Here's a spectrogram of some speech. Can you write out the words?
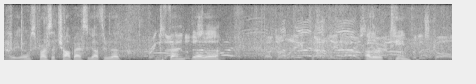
There we go. I'm surprised the chop actually got through that Brings defend that uh, A delayed penalty now as other team. for this call.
